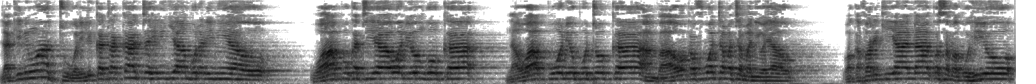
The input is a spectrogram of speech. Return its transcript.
Lakini watu walilikatakata hili jambo la dini yao. Wapo kati yao waliongoka na wapo waliopotoka ambao wakafuata matamanio yao. Wakafarikiana kwa sababu hiyo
